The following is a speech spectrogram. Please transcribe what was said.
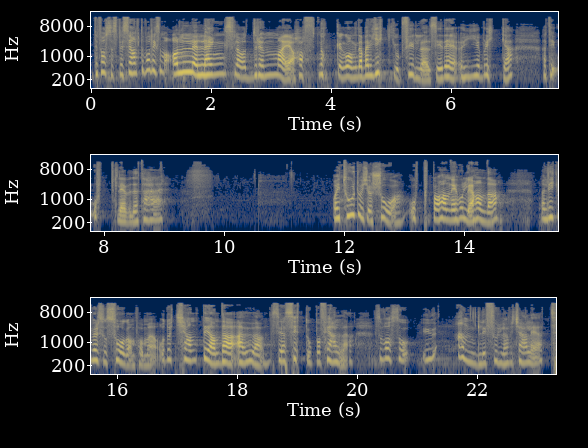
det var så spesielt. Det var liksom alle lengsler og drømmer jeg har hatt noen gang. Det bare gikk i oppfyllelse i det øyeblikket at jeg opplevde dette her. Og Jeg torde ikke å se opp på han jeg hullet i handa, men likevel så, så han på meg. Og da kjente jeg han de øynene som jeg sitter oppe på fjellet, som var så uendelig full av kjærlighet.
